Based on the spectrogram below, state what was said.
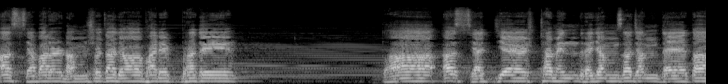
अस्य वर्णम् शुचजो भरिभ्रते। ता अस्य ज्येष्ठमिन्द्रियम् सजन्ते ता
